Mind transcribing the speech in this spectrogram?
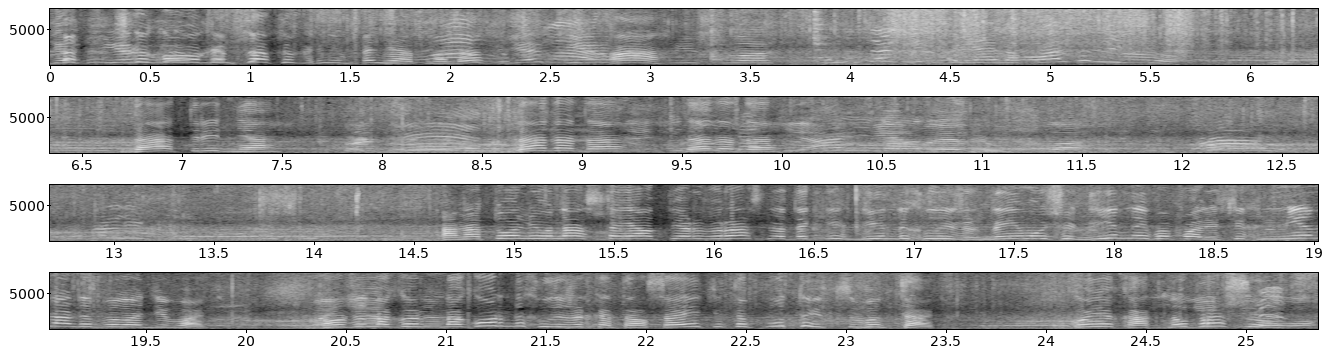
Я С какого конца только непонятно, да? Я первая А. пришла. А мы так еще? Да, три дня. Да, да, да, да, да, да. Анатолий у нас стоял первый раз на таких длинных лыжах. Да ему еще длинные попались, их мне надо было одевать. Он же на, гор- на горных лыжах катался, а эти-то путаются вот так. Кое-как, но прошел.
